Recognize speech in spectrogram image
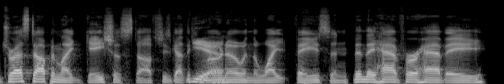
dressed up in like geisha stuff. She's got the Yeah. kimono and the white face, and then they have her have a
